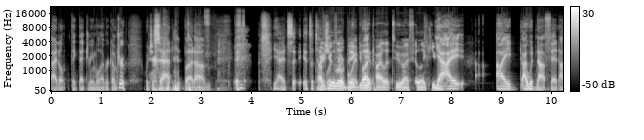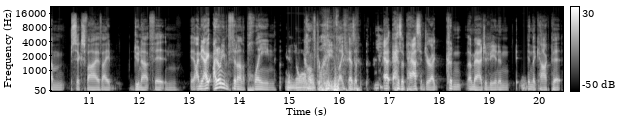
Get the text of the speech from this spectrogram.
I don't think that dream will ever come true, which is sad. but um, yeah, it's it's a tough. Aren't you a little big boy, to but, be a pilot too? I feel like you. Yeah, I I I would not fit. I'm six five. I do not fit, and I mean, I, I don't even fit on a plane comfortably. Plane. like as a as a passenger, I couldn't imagine being in in the cockpit.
